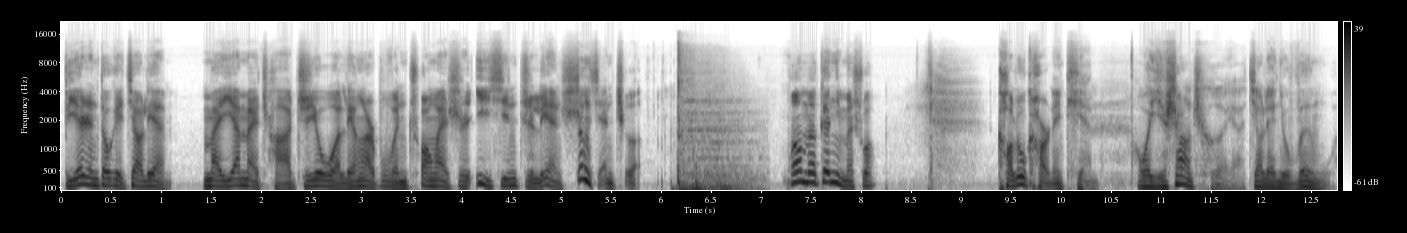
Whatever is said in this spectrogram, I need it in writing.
别人都给教练买烟买茶，只有我两耳不闻窗外事，一心只练圣贤车。朋友们，跟你们说，考路考那天，我一上车呀，教练就问我：“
